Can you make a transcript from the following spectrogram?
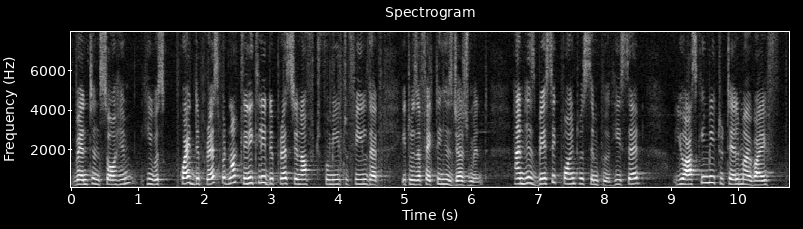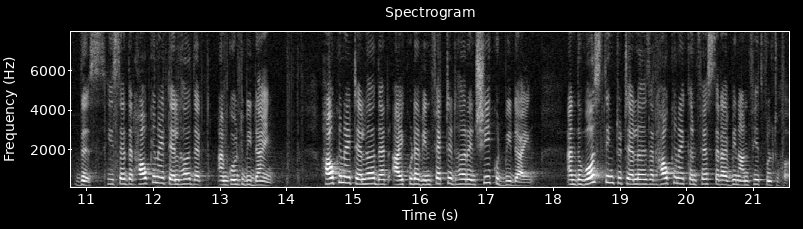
went and saw him, he was quite depressed, but not clinically depressed enough for me to feel that it was affecting his judgment. And his basic point was simple. He said, "You're asking me to tell my wife this." He said that how can I tell her that I'm going to be dying? How can I tell her that I could have infected her and she could be dying? And the worst thing to tell her is that how can I confess that I've been unfaithful to her?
